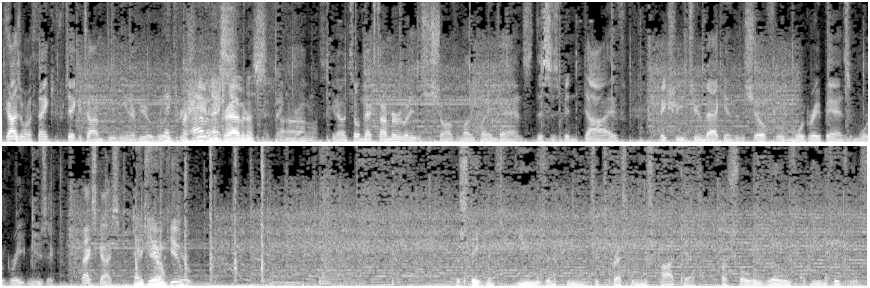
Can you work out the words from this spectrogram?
guys, I want to thank you for taking time to do the interview. I really Thank you for appreciate having it. Thanks for having us. Thank you for having Um, us. You know, until next time, everybody, this is Sean from Unclaimed Bands. This has been Dive. Make sure you tune back into the show for more great bands and more great music. Thanks, guys. Thank, you. Thank you. The statements, views, and opinions expressed in this podcast are solely those of the individuals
